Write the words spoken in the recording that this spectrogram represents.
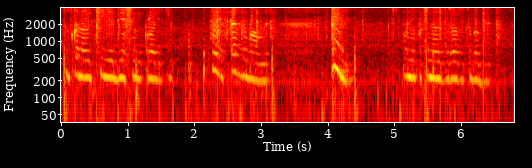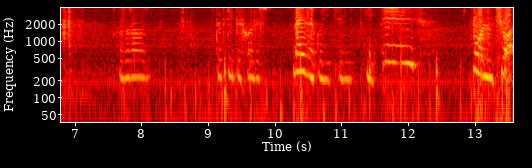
Тут навіть ці є бешені кролики. Ну, їх теж додали. Вони починають зразу тебе бити. Зразу. Ти такий підходиш. Дай закурити. Він такий. Полюча.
